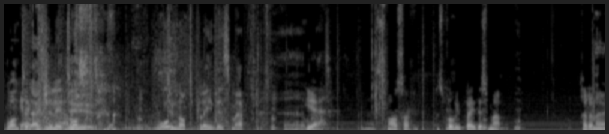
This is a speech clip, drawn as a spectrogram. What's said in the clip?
wanted Yeah, 'cause he actually to to not play this map. Uh, Yeah. Uh, Smart Strike has probably played this map. I don't know,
